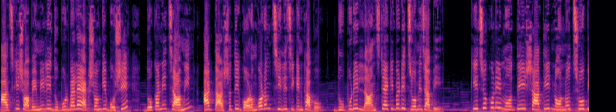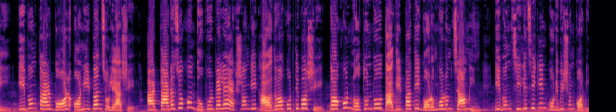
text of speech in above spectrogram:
আজকে সবাই মিলে দুপুরবেলা একসঙ্গে বসে দোকানে চাউমিন আর তার সাথে গরম গরম চিলি চিকেন খাব। দুপুরের লাঞ্চটা একেবারে জমে যাবে। কিছুক্ষণের মধ্যেই সাথীর ননদ ছবি এবং তার বর অনির্বাণ চলে আসে। আর তারা যখন দুপুরবেলা একসঙ্গে খাওয়া দাওয়া করতে বসে, তখন নতুন বউ তাদের পাতে গরম গরম চাউমিন এবং চিলি চিকেন পরিবেশন করে।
